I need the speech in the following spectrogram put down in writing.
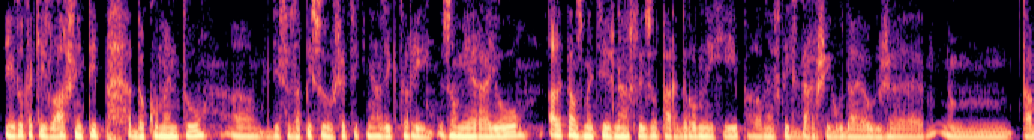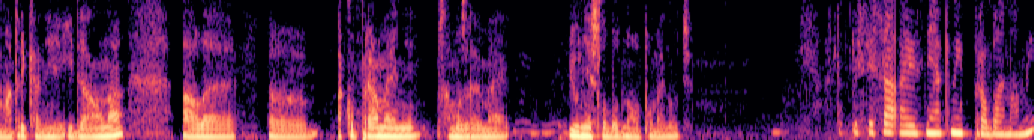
Je to taký zvláštny typ dokumentu, eh, kde sa zapisujú všetci kňazi, ktorí zomierajú, ale tam sme tiež našli zo pár drobných chýb, hlavne v tých mm. starších údajoch, že mm, tá matrika nie je ideálna, ale eh, ako prameň samozrejme ju neslobodno opomenúť. Stretli ste sa aj s nejakými problémami,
